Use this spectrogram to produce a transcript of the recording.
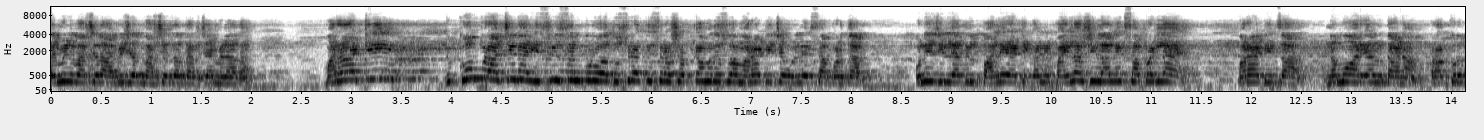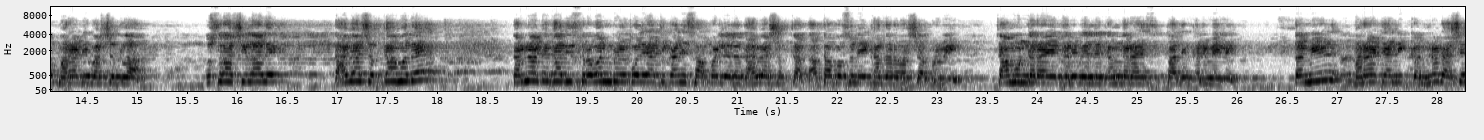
तमिळ भाषेला अभिजात भाषेचा दर्जा मिळाला. मराठी ही खूप प्राचीन आहे. इसवी सन पूर्व दुसऱ्या तिसऱ्या शतकामध्ये सुद्धा मराठीचे उल्लेख सापडतात. पुणे जिल्ह्यातील पाले या ठिकाणी पहिला शिलालेख सापडला आहे. मराठीचा नमो आर्यंताना प्राकृत मराठी भाषेतला. दुसरा शिलालेख दहाव्या शतकामध्ये कर्नाटकातील श्रवण बिळकोल या ठिकाणी सापडलेल्या दहाव्या शतकात. आतापासून एक हजार वर्षापूर्वी चामुंडराय करिवेले गंगराय सुताले करिवेले. तमिळ मराठी आणि कन्नड असे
